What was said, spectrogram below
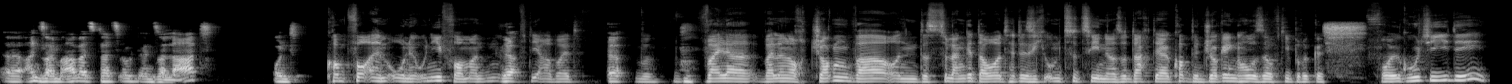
äh, an seinem Arbeitsplatz irgendeinen Salat und kommt vor allem ohne Uniform an, Ja. auf die Arbeit. Ja. Weil er, weil er noch joggen war und das zu lang gedauert hätte, sich umzuziehen. Also dachte er, kommt in Jogginghose auf die Brücke. Voll gute Idee.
